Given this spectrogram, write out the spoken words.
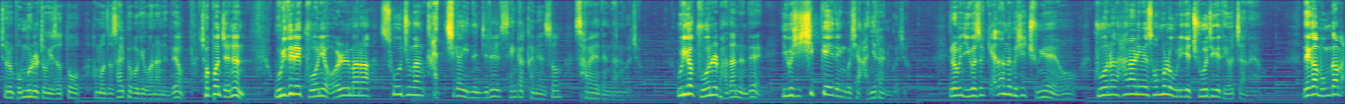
저는 본문을 통해서 또 한 번 더 살펴보기 원하는데요. 첫 번째는 우리들의 구원이 얼마나 소중한 가치가 있는지를 생각하면서 살아야 된다는 거죠. 우리가 구원을 받았는데 이것이 쉽게 된 것이 아니라는 거죠. 여러분 이것을 깨닫는 것이 중요해요. 구원은 하나님의 선물로 우리에게 주어지게 되었잖아요. 내가 뭔가 막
